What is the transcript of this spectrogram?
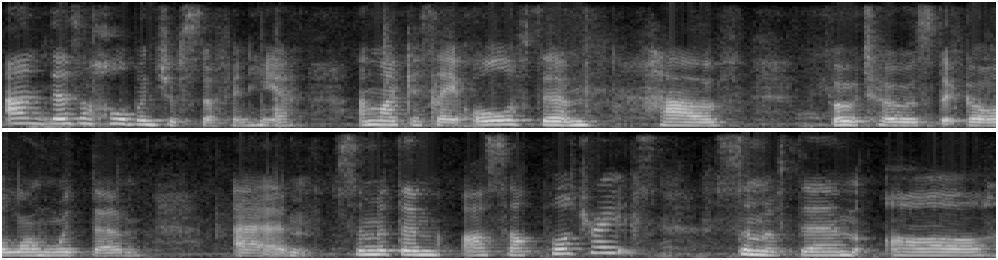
And there's a whole bunch of stuff in here. And like I say, all of them have photos that go along with them. Um, some of them are self-portraits, some of them are,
